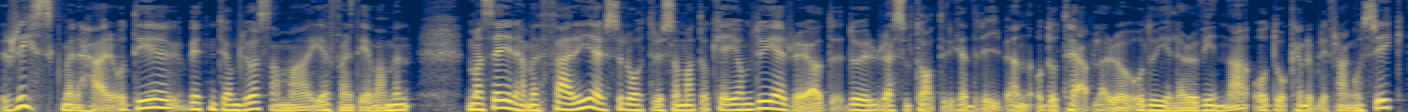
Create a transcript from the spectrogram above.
risk med det här. Och det vet inte jag om du har samma erfarenhet Eva, men när man säger det här med färger så låter det som att okej, okay, om du är röd, då är du resultatinriktad driven och då tävlar du och då gillar du att vinna och då kan du bli framgångsrik.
